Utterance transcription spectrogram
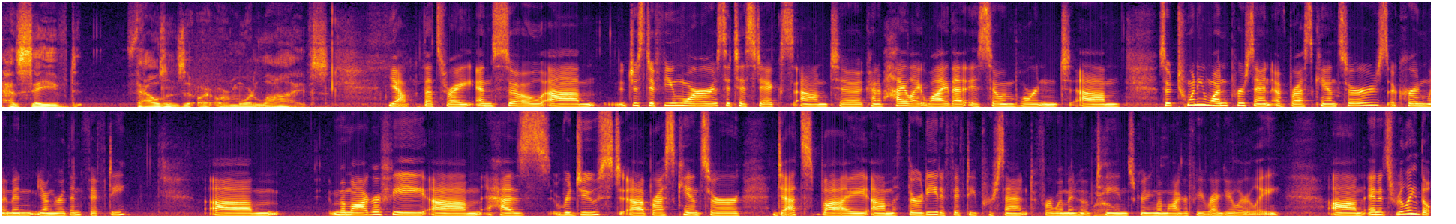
has saved thousands or, or more lives. Yeah, that's right. And so, um, just a few more statistics um, to kind of highlight why that is so important. Um, so, 21% of breast cancers occur in women younger than 50. Um, mammography um, has reduced uh, breast cancer deaths by um, 30 to 50 percent for women who obtain screening mammography regularly. Um, and it's really the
